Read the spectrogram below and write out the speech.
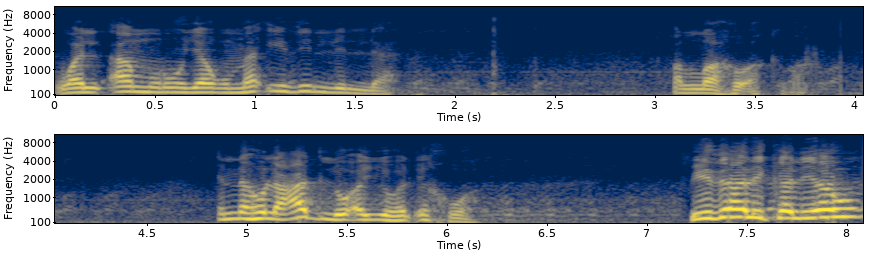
والأمر يومئذ لله. الله أكبر. إنه العدل أيها الإخوة في ذلك اليوم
